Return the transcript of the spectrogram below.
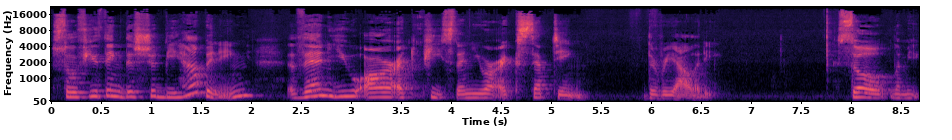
So if you think this should be happening, then you are at peace, then you are accepting the reality. So let me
